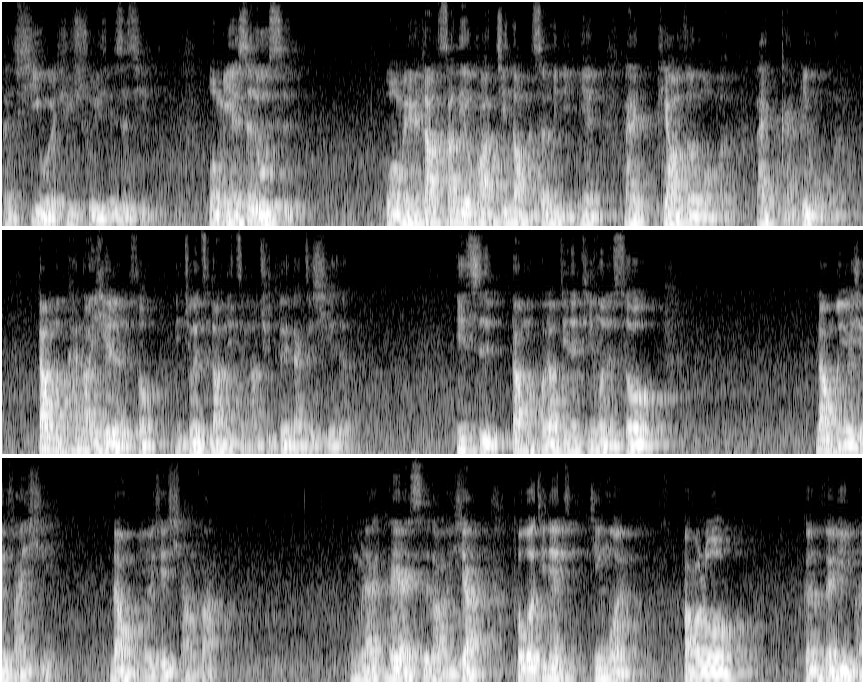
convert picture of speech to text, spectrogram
很细微去处理一些事情。我们也是如此，我们也让上帝的话进到我们生命里面来调整我们，来改变我们。当我们看到一些人的时候，你就会知道你怎么样去对待这些人。因此，当我们回到今天经文的时候，让我们有一些反省，让我们有一些想法。我们来可以来思考一下，透过今天经文，保罗跟腓利门、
